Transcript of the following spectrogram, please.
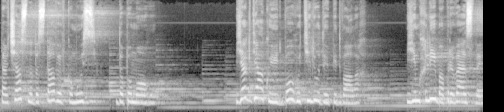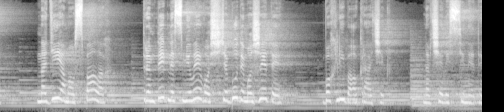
та вчасно доставив комусь допомогу. Як дякують Богу ті люди в підвалах, їм хліба привезли, надія, мов спалах, тремтить несміливо, ще будемо жити, бо хліба окрайчик навчились цінити.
